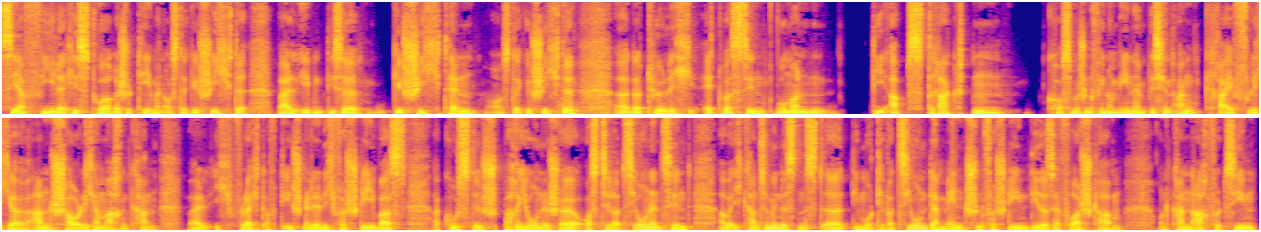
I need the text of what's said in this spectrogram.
sehr viele historische Themen aus der Geschichte, weil eben diese Geschichten aus der Geschichte äh, natürlich etwas sind, wo man die abstrakten kosmischen Phänomene ein bisschen angreiflicher, anschaulicher machen kann, weil ich vielleicht auf die Schnelle nicht verstehe, was akustisch baryonische Oszillationen sind, aber ich kann zumindestens äh, die Motivation der Menschen verstehen, die das erforscht haben und kann nachvollziehen,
